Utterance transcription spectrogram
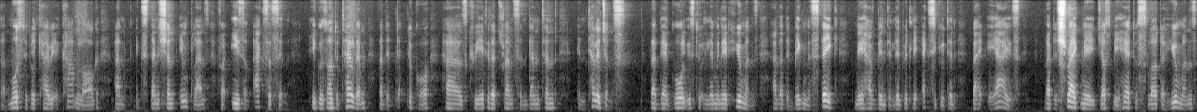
that most people carry a com log and extension implants for ease of accessing. He goes on to tell them that the technocore has created a transcendent intelligence, that their goal is to eliminate humans, and that the big mistake may have been deliberately executed by AIs that the Shrike may just be here to slaughter humans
